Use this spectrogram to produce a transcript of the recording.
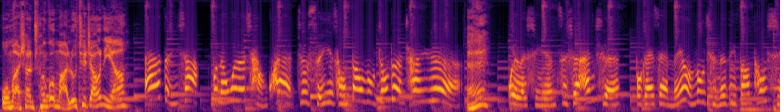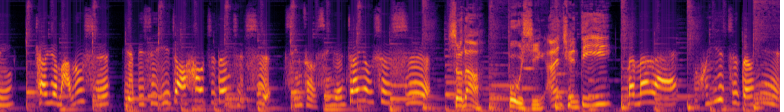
我马上穿过马路去找你啊！哎，等一下，不能为了抢快就随意从道路中断穿越。哎，为了行人自身安全，不该在没有路权的地方通行。穿越马路时，也必须依照号志灯指示行走行人专用设施。收到，步行安全第一。慢慢来，我会一直等你。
